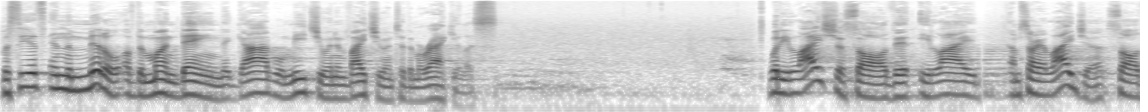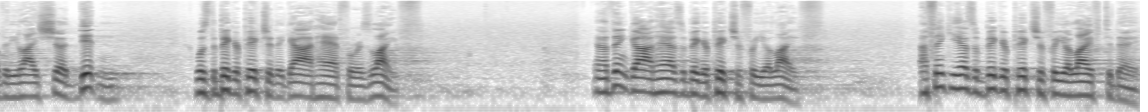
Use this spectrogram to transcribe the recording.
But see, it's in the middle of the mundane that God will meet you and invite you into the miraculous. What Elisha saw that Eli, I'm sorry, Elijah saw that Elisha didn't was the bigger picture that God had for his life. And I think God has a bigger picture for your life. I think He has a bigger picture for your life today,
